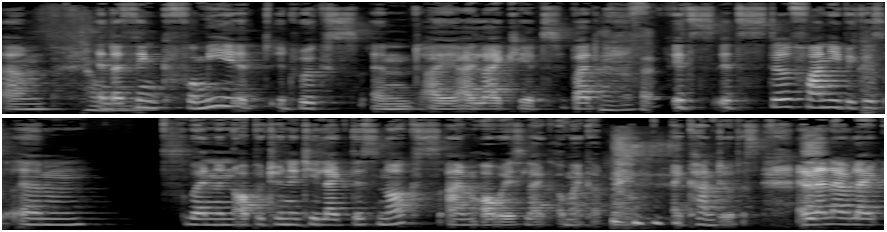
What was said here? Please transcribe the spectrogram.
um, and I think for me it, it works and I, I like it. But it. it's it's still funny because um, when an opportunity like this knocks, I'm always like, oh my god, no, I can't do this, and then I'm like.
